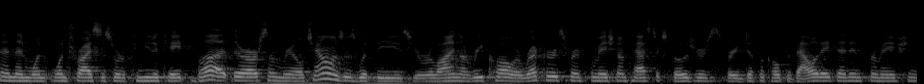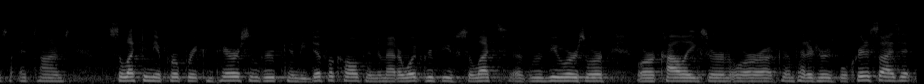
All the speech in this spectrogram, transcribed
and then one, one tries to sort of communicate, but there are some real challenges with these. You're relying on recall or records for information on past exposures. It's very difficult to validate that information at times. Selecting the appropriate comparison group can be difficult, and no matter what group you select, uh, reviewers or, or colleagues or, or uh, competitors will criticize it.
